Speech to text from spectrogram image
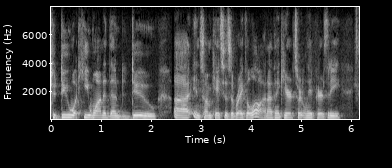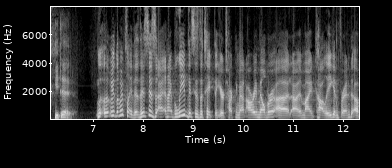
to do what he wanted them to do, uh, in some cases to break the law. And I think here it certainly appears that he, he did. Let me, let me play this. This is, and I believe this is the tape that you're talking about. Ari Melber, uh, uh, my colleague and friend, uh,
